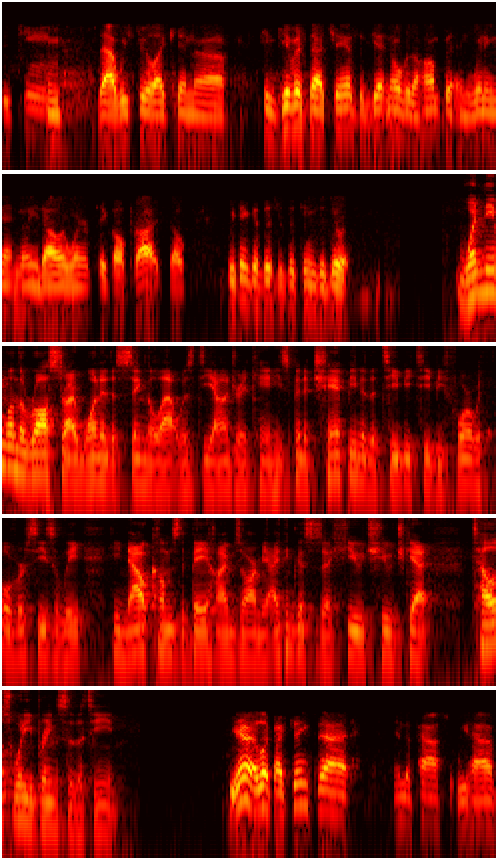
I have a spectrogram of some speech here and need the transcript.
a team that we feel like can uh, can give us that chance of getting over the hump and winning that million dollar winner take all prize. So we think that this is the team to do it. One name on the roster I wanted to single out was DeAndre Kane. He's been a champion of the TBT before with Overseas Elite. He now comes to Boeheim's Army. I think this is a huge, huge get. Tell us what he brings to the team. Yeah, look, I think that in the past we have,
